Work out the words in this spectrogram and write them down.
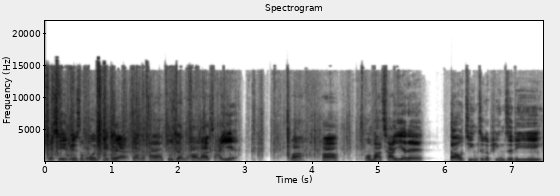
表示也没有什么问题，对不对？这样子哈，就这样子哈，来茶叶，好不好？好，我们把茶叶呢倒进这个瓶子里。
